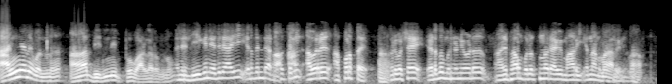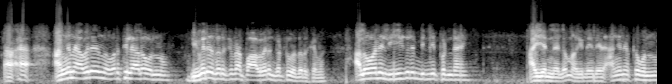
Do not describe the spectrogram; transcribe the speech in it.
അങ്ങനെ വന്ന് ആ ഭിന്നിപ്പ് വളർന്നു. അല്ലെ ലീഗിനെതിരായി എന്നതിന്റെ അർത്ഥത്തിൽ അവർ അപ്പുറത്തെ. ഒരുപക്ഷെ ഇടതു മുന്നണിയോട് അനുഭാവം പുലർത്തുന്നവരായി മാറി എന്നാണ് മാറി. അങ്ങനെ അവർ നിവർത്തിലാതെ വന്നു. ഇവരെതിർക്കണം അപ്പൊ അവരും കെട്ടു എതിർക്കണം. അതുപോലെ ലീഗിലും ഭിന്നിപ്പുണ്ടായി. ഐ എൻ എല്ലും അഖിലേന്ത്യയിലും അങ്ങനെയൊക്കെ വന്നു.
